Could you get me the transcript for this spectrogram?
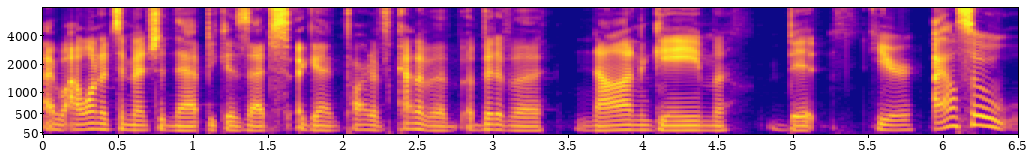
I, I wanted to mention that because that's again part of kind of a, a bit of a non-game bit here. I also,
